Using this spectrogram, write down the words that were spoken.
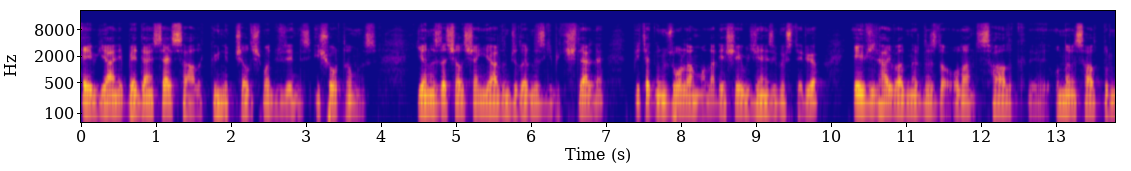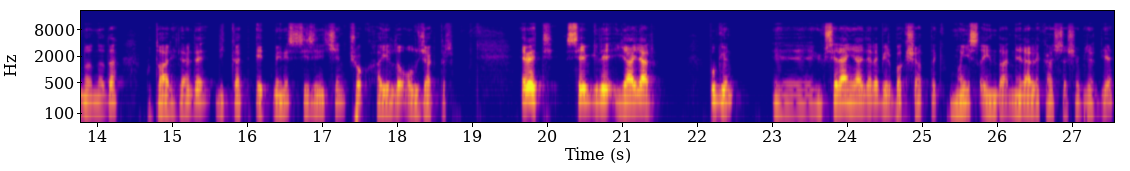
ev yani bedensel sağlık, günlük çalışma düzeniniz, iş ortamınız, yanınızda çalışan yardımcılarınız gibi kişilerle bir takım zorlanmalar yaşayabileceğinizi gösteriyor. Evcil hayvanlarınızla olan sağlık, e, onların sağlık durumlarına da bu tarihlerde dikkat etmeniz sizin için çok hayırlı olacaktır. Evet sevgili yaylar bugün e, yükselen yaylara bir bakış attık. Mayıs ayında nelerle karşılaşabilir diye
